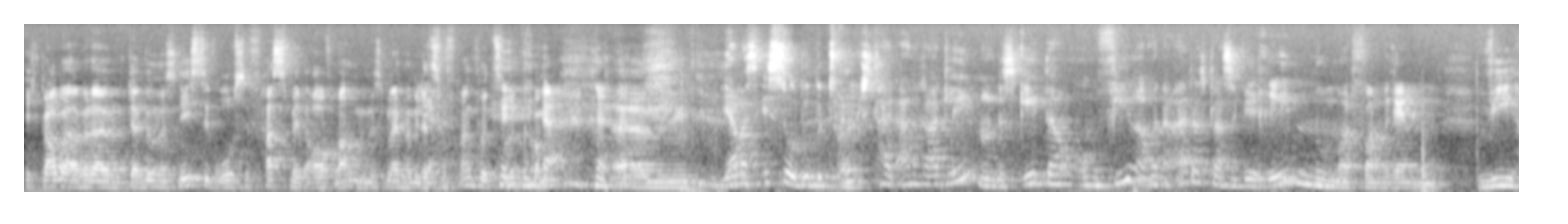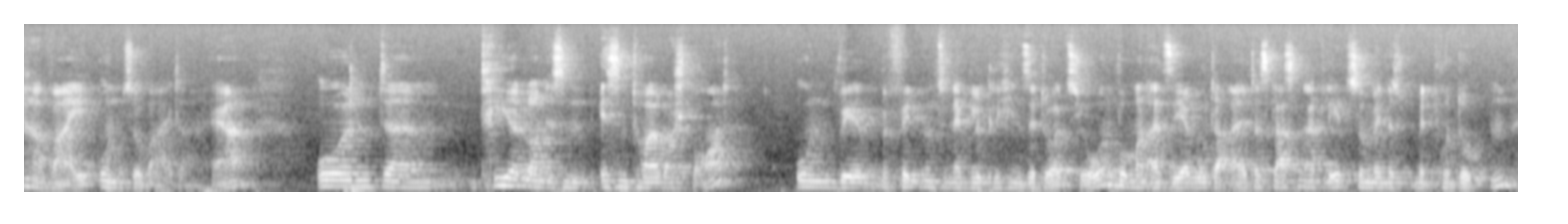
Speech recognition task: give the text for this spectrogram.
ich glaube aber, da, da würden wir das nächste große Fass mit aufmachen. Wir müssen gleich mal wieder ja. zu Frankfurt zurückkommen. ja. Ähm, ja, aber es ist so, du betrügst halt andere Athleten und es geht da um viel, auch in der Altersklasse. Wir reden nun mal von Rennen wie Hawaii und so weiter. Ja? Und ähm, Triathlon ist ein, ist ein teurer Sport. Und wir befinden uns in der glücklichen Situation, wo man als sehr guter Altersklassenathlet, zumindest mit Produkten,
